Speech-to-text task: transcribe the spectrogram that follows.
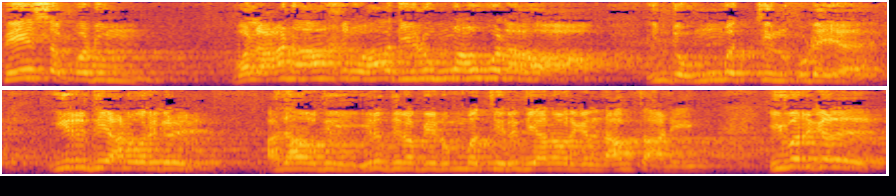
பேசப்படும். வலான ஆகிருவாதிலும் அவ்வளவா இந்த உம்மத்தின் உடைய இறுதியானவர்கள் அதாவது இறுதி நபியின் உம்மத்து இறுதியானவர்கள் நாம் தானே. இவர்கள்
